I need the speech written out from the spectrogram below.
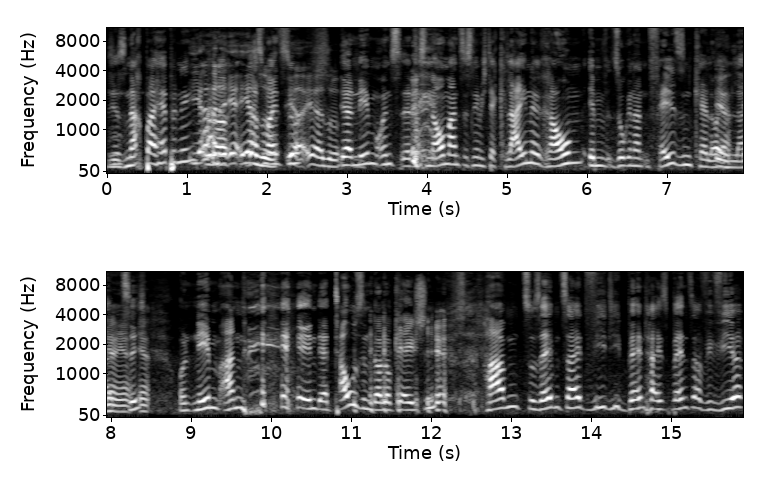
das Nachbar-Happening? Oder eher, eher das so. meinst du? Ja, eher so. Ja, neben uns, äh, das Naumanns ist nämlich der kleine Raum im sogenannten Felsenkeller Ja, in ja, ja, Leipzig. ja. Und nebenan in der Tausender-Location haben zur selben Zeit, wie die Band heißt Spencer, wie wir,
